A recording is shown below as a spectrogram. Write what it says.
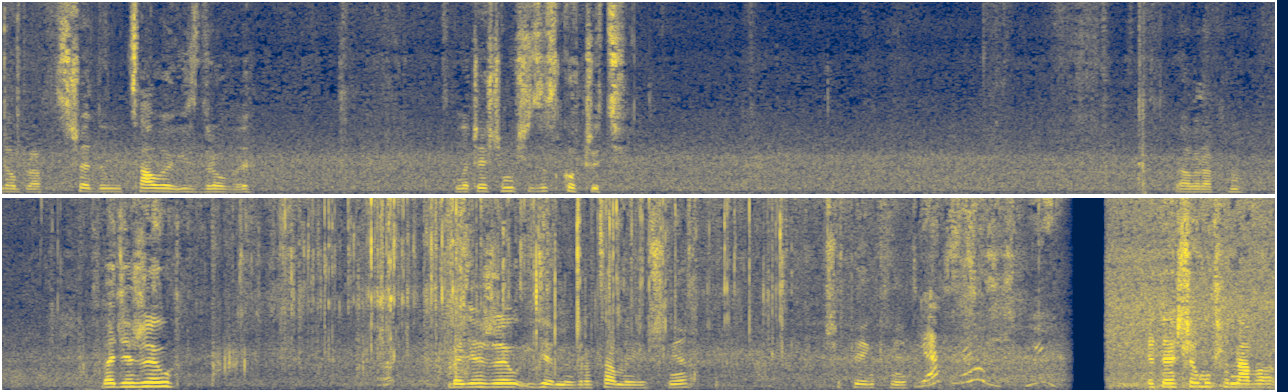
Dobra, zszedł cały i zdrowy. Znaczy jeszcze musi zaskoczyć. Dobra. Będzie żył. Będzie żył. Idziemy, wracamy już, nie? Przepięknie. Jak. Ja to jeszcze muszę na was,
